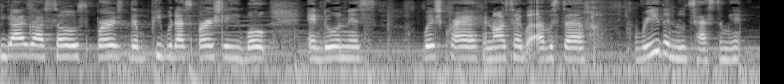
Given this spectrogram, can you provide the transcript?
you guys are so spurs the people that spiritually woke and doing this witchcraft and all type of other stuff. Read the New Testament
